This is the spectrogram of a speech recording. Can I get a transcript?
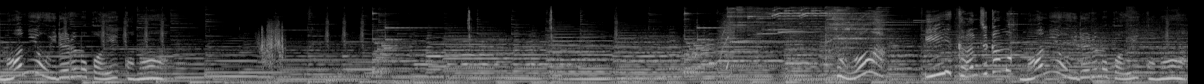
何を入れるのがいいかな？うわいい感じかも。何を入れるのがいいかな？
